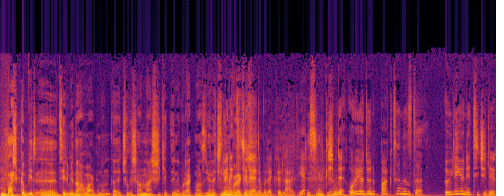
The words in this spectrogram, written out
Başka bir e, terimi daha var bunun. E, çalışanlar şirketlerini bırakmaz, yöneticilerini, yöneticilerini bırakır. bırakırlar diye. Kesinlikle. Şimdi oraya dönüp baktığınızda öyle yöneticiler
